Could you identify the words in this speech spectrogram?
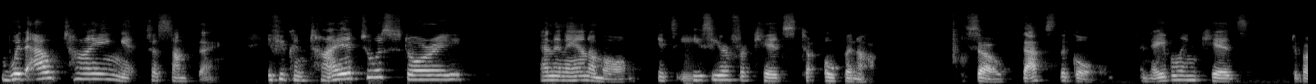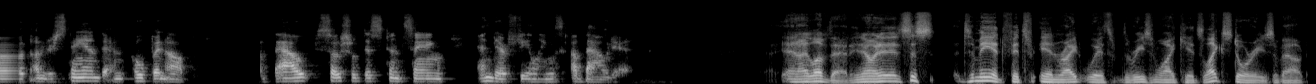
without tying it to something. If you can tie it to a story and an animal, it's easier for kids to open up. So that's the goal enabling kids to both understand and open up about social distancing and their feelings about it. and I love that. You know, and it's just to me it fits in right with the reason why kids like stories about.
